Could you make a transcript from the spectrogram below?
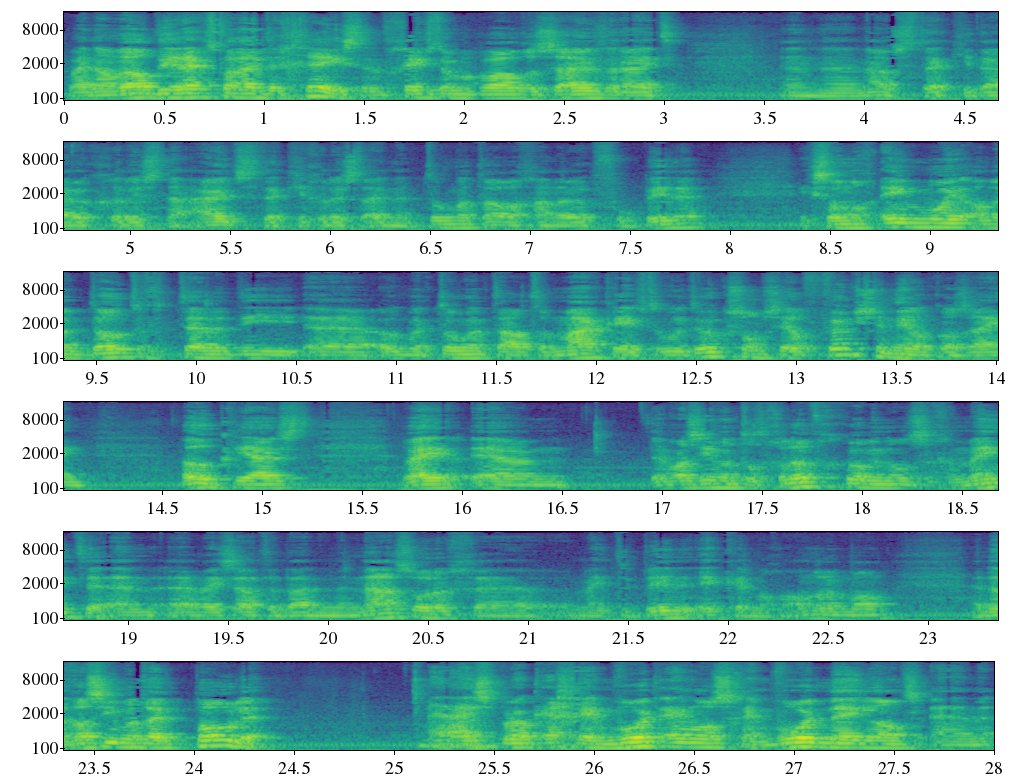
Maar dan wel direct vanuit de geest. En het geeft een bepaalde zuiverheid. En uh, nou strek je daar ook gerust naar uit. Strek je gerust uit naar tongentaal. We gaan er ook voor bidden. Ik zal nog één mooie anekdote vertellen die uh, ook met tongentaal te maken heeft. Hoe het ook soms heel functioneel kan zijn. Ook juist, wij, um, er was iemand tot geloof gekomen in onze gemeente. En wij zaten daar in de nazorg mee te bidden. Ik en nog een andere man. En dat was iemand uit Polen. En hij sprak echt geen woord Engels, geen woord Nederlands en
